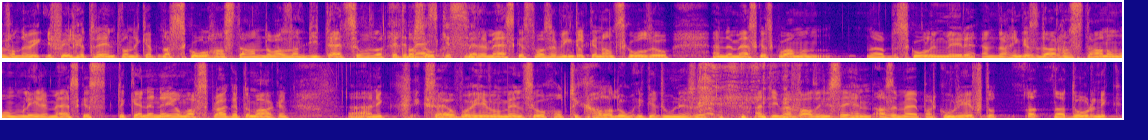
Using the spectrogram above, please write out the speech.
van de week niet veel getraind, want ik heb naar school gaan staan. Dat was dan die tijd zo. Dat Bij de was zo- meisjes. bij de meisjes, was een winkeltje aan school zo. En de meisjes kwamen naar de school in Meren en dan gingen ze daar gaan staan om, om leren meisjes te kennen, hè, om afspraken te maken. En ik, ik zei op een gegeven moment zo, god, ik ga dat ook niet doen. Hè, en die mijn vader niet zeggen, als hij mij parcours heeft tot naar, Doornik,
